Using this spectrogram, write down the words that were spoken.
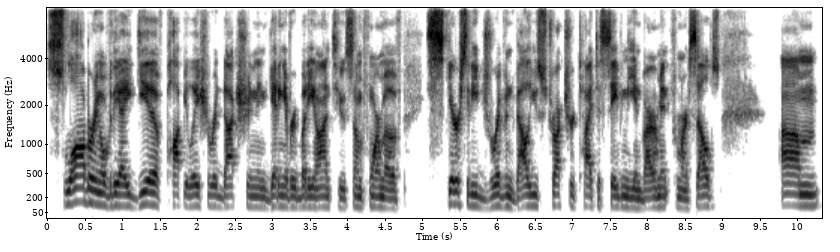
slobbering over the idea of population reduction and getting everybody onto some form of scarcity driven value structure tied to saving the environment from ourselves. Um,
